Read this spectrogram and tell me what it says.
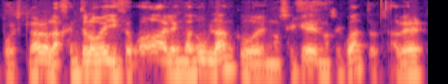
pues claro, la gente lo ve y dice, wow, el enganú blanco, el no sé qué, el no sé cuántos. A ver,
